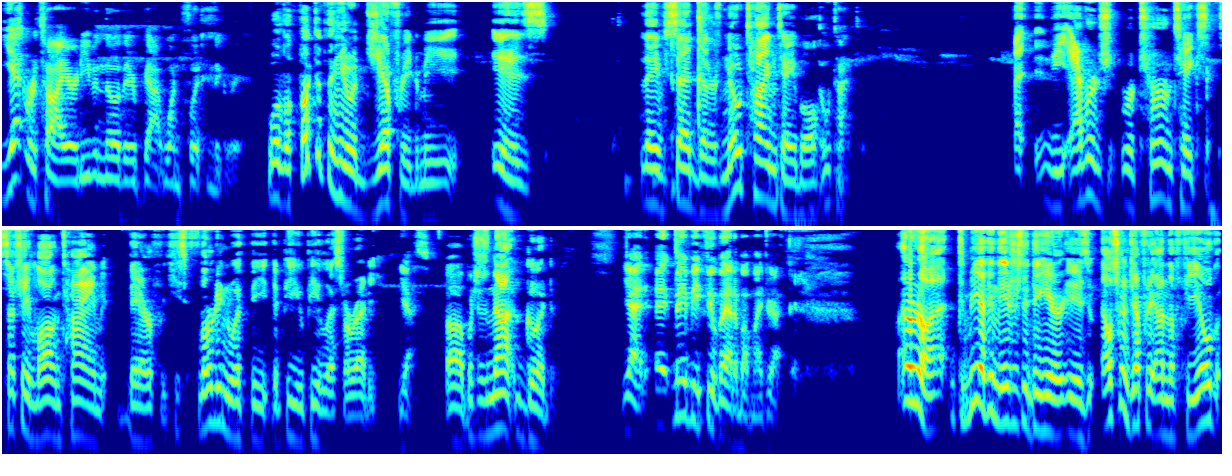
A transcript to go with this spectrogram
yet retired, even though they've got one foot in the grave? Well, the fucked up thing here with Jeffery to me is they've said that there's no timetable. No time. Uh, The average return takes such a long time. There, he's flirting with the the PUP list already, Yes. uh, which is not good. Yeah, it, it made me feel bad about my draft pick. I don't know. To me, I think the interesting thing here is Alshon Jeffery on the field.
